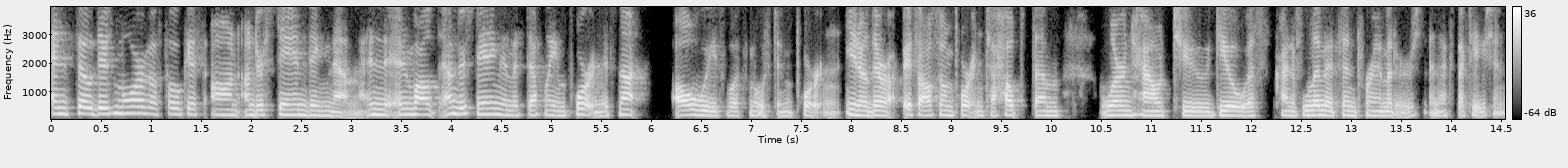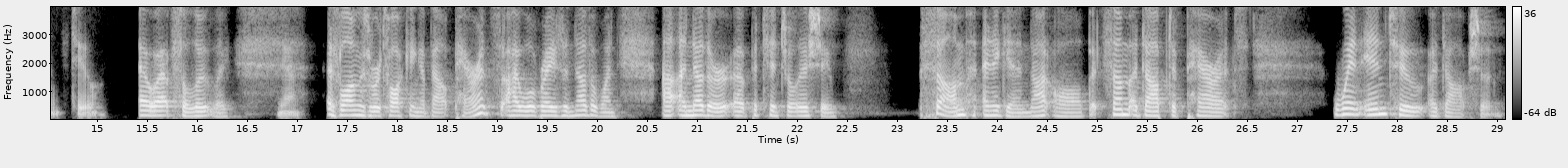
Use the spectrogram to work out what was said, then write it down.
And so there's more of a focus on understanding them, and and while understanding them is definitely important, it's not always what's most important. You know, there it's also important to help them learn how to deal with kind of limits and parameters and expectations too. Oh, absolutely. Yeah. As long as we're talking about parents, I will raise another one, uh, another uh, potential issue some, and again, not all, but some adoptive parents went into adoption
